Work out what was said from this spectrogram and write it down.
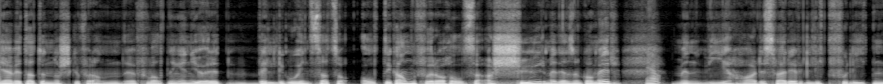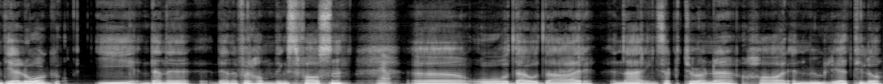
Jeg vet at den norske eh, forvaltningen gjør et veldig god innsats og alt de kan for å holde seg à jour med den som kommer. Ja. Men vi har dessverre litt for liten dialog i denne, denne forhandlingsfasen. Ja. Eh, og det er jo der næringsaktørene har en mulighet til å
